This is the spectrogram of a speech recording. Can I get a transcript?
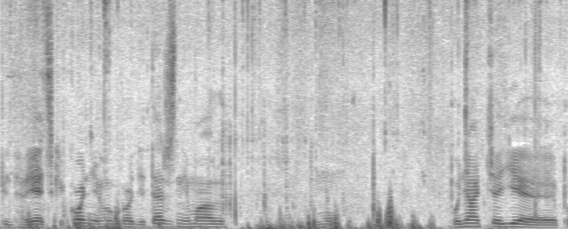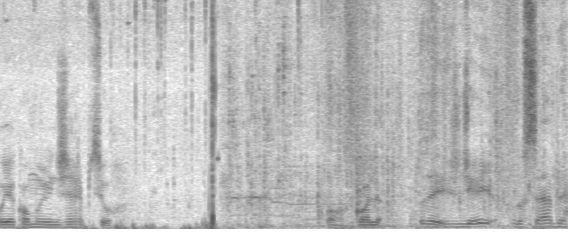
підгаєцькі коні його вроді теж знімали. Тому поняття є, по якому він жеребцю. О, Коля заїжджає до себе.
